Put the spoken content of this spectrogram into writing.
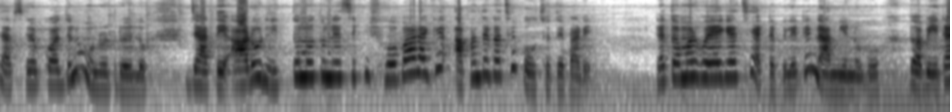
সাবস্ক্রাইব করার জন্য অনুরোধ রইল। যাতে আরও নিত্য নতুন রেসিপি সবার আগে আপনাদের কাছে পৌঁছতে পারে। এটা তো আমার হয়ে গেছে, একটা প্লেটে নামিয়ে নেব। তবে এটা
